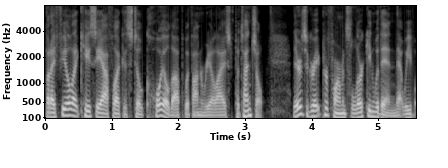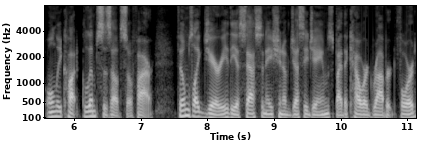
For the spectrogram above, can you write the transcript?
but I feel like Casey Affleck is still coiled up with unrealized potential. There's a great performance lurking within that we've only caught glimpses of so far. Films like Gerry, The Assassination of Jesse James by the coward Robert Ford,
